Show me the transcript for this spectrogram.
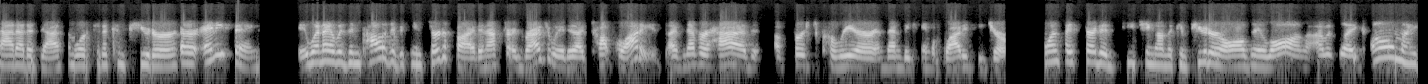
sat at a desk and worked at a computer or anything. When I was in college, I became certified. And after I graduated, I taught Pilates. I've never had a first career and then became a Pilates teacher. Once I started teaching on the computer all day long, I was like, oh my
